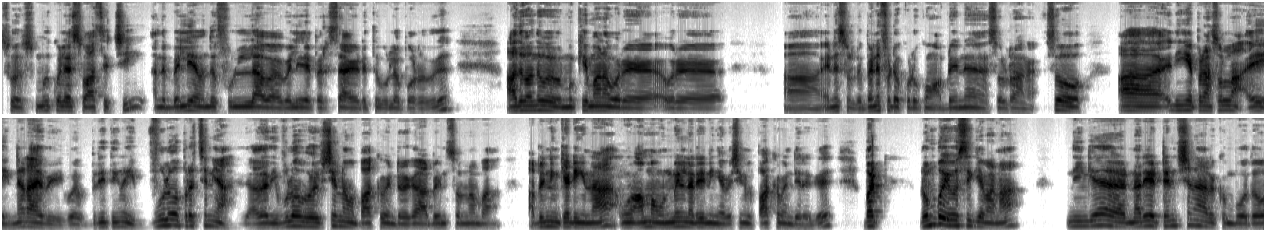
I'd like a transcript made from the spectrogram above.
சு மூக்கு வழியா சுவாசித்து அந்த பெல்லியை வந்து ஃபுல்லாக வெளியில் பெருசாக எடுத்து உள்ளே போடுறதுக்கு, அது வந்து ஒரு முக்கியமான ஒரு ஒரு என்ன சொல்கிறது பெனிஃபிட்டை கொடுக்கும் அப்படின்னு சொல்கிறாங்க ஸோ, நீங்கள் இப்போ நான் சொல்லலாம், "ஏய் என்னடா இது இவ பிரீத்திங்ல இவ்வளோ பிரச்சனையா? அதாவது இவ்வளோ விஷயம் நம்ம பார்க்க வேண்டியிருக்கா?" அப்படின்னு சொன்னோம்பா அப்படின்னு நீங்க கேட்டீங்கன்னா, உ ஆமா உண்மையிலே நெறைய விஷயங்கள் பார்க்க வேண்டியிருக்கு. பட் ரொம்ப யோசிக்க வேணாம். நீங்கள் நிறைய டென்ஷனாக இருக்கும்போதோ,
